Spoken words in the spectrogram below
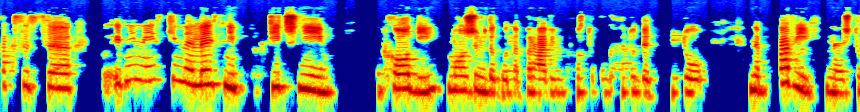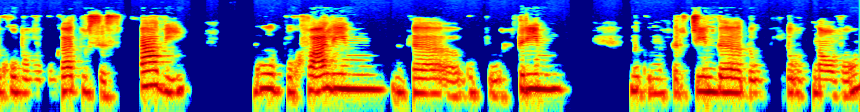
как с а, едни наистина лесни, практични подходи можем да го направим. Просто когато детето направи нещо хубаво, когато се справи, го похвалим, да го поострим, да го насърчим да, да опита отново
